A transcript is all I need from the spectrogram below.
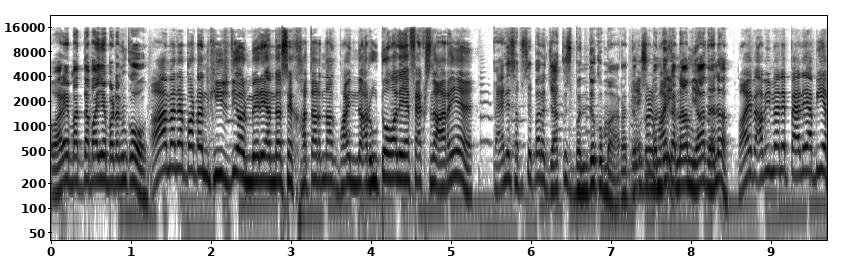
अरे मत दबाइए बटन को। हाँ मैंने बटन खींच दिया और मेरे अंदर से खतरनाक भाई नारुतो वाले इफेक्ट्स आ रहे हैं। पहले सबसे पहले जाके उस बंदे को मारा तेरे को एक उस बंदे। का नाम याद है ना? भाई अभी मैंने पहले अभी ये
